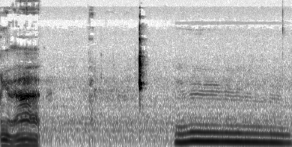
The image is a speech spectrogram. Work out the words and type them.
Look at that. Mm.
